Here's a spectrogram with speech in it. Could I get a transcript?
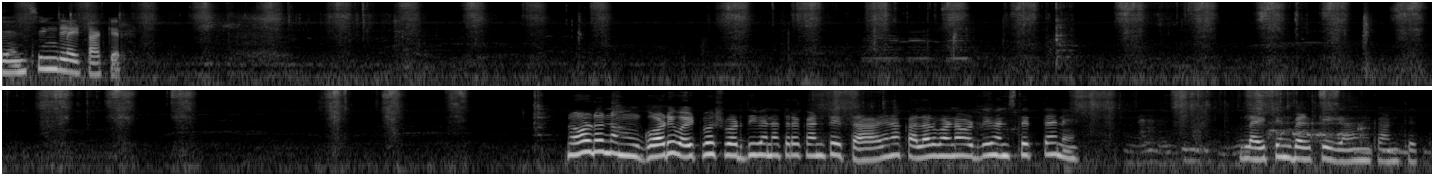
ಡ್ಯಾನ್ಸಿಂಗ್ ಲೈಟ್ ಹಾಕ್ಯಾರ. ನೋಡು ನಮ್ಮ ಗೋಡೆ ವೈಟ್ ವಾಶ್ ಹೊಡೆದೀವಿ ಅನ್ನೋ ಥರ ಕಾಣ್ತೈತಾ ಏನೋ ಕಲರ್ ಬಣ್ಣ ಹೊಡ್ದೀವಿ ಅನ್ಸ್ತೈತೆ ತಾನೆ. ಲೈಟಿನ ಬೆಳಕಿಗೆ ಹಂಗೆ ಕಾಣ್ತೈತೆ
